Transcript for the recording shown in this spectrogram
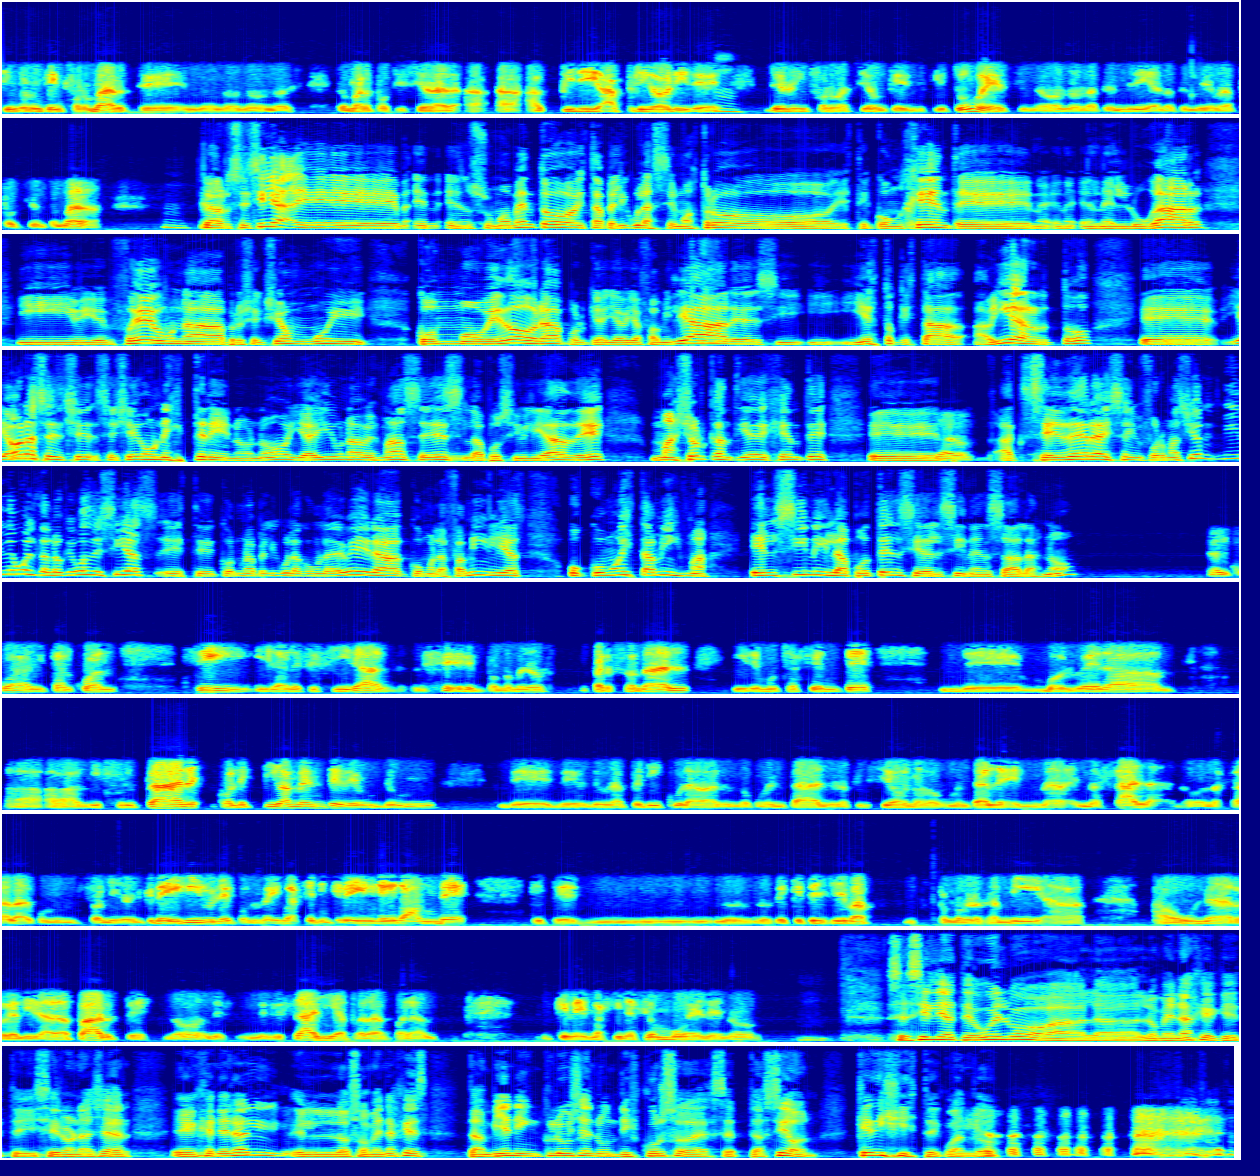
simplemente informarte, no, no, no, no es tomar posición a, a, a, priori de, mm. de la información que, que tuve, si no, no la tendría, no tendría una posición tomada. Mm. Claro, Cecilia, eh, en, en, su momento esta película se mostró este, con gente en, en, en, el lugar y fue una proyección muy conmovedora porque ahí había familiares y, y, y esto que está abierto eh, y ahora se, se, llega a un estreno, ¿no? Y ahí una vez más es la posibilidad de mayor cantidad de gente eh, claro. acceder a esa información y de vuelta lo que vos decías este, con una película como la de Vera, como Las Familias o como esta misma, el cine y la potencia del cine en salas, ¿no? Tal cual, tal cual. Sí, y la necesidad, por lo menos personal y de mucha gente, de volver a, disfrutar colectivamente de, un de, de, una película, de un documental, de una ficción o documental en una, en una sala, ¿no? En una sala con un sonido increíble, con una imagen increíble, grande, que te, que te lleva, por lo menos a mí, a, a una realidad aparte, ¿no? Necesaria para, para que la imaginación vuele, ¿no? Cecilia, te vuelvo al homenaje que te hicieron ayer. En general, los homenajes también incluyen un discurso de aceptación. ¿Qué dijiste cuando...?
